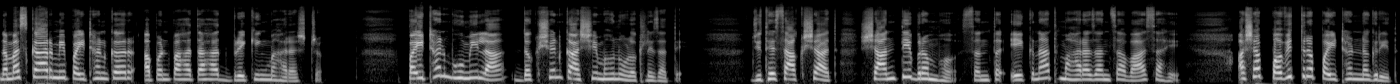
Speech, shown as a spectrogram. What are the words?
नमस्कार मी पैठणकर. आपण पाहत आहात ब्रेकिंग महाराष्ट्र. पैठण भूमीला दक्षिण काशी म्हणून ओळखले जाते जिथे साक्षात शांती ब्रह्म संत एकनाथ महाराजांचा वास आहे. अशा पवित्र पैठण नगरीत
